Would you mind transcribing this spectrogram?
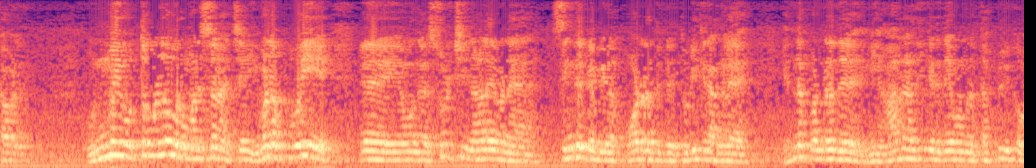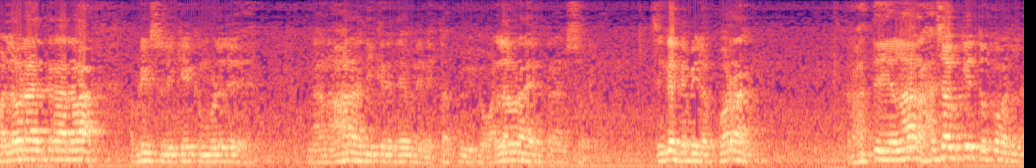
கவலை. உண்மை உத்தமுள்ள ஒரு மனுஷனாச்சே இவனை போய் இவங்க சூழ்ச்சினால இவனை சிங்க கம்பியில போடுறதுக்கு துடிக்கிறாங்களே என்ன பண்றது? நீ ஆராதிக்கிற தேவன் உன்னை தப்பிக்க வல்லவரா இருக்கிறாரா? அப்படின்னு சொல்லி கேட்கும் பொழுது நான் ஆராதிக்கிற தேவன் என்னை தப்புவிக்க வல்லவரா இருக்கிறான்னு சொல்றேன். சிங்க கபியில போடுறாங்க ராஜாவுக்கே தூக்கம் வரல.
